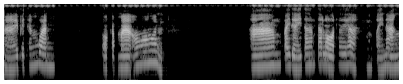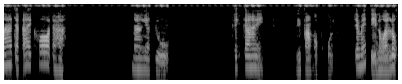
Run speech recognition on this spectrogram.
หายไปทั้งวัน พอกลับมาอ้อนตามไปไหนตามตลอดเลยค่ะสงสัยนางน่าจะใกล้คลอดอะค่ะ นางอยากอยู่ ใกล้ๆ มีความอบอุ่นใช่ไหมสีนวลลูก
